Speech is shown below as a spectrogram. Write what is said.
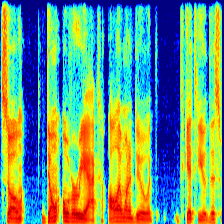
So don't overreact. All I want to do to get to you this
